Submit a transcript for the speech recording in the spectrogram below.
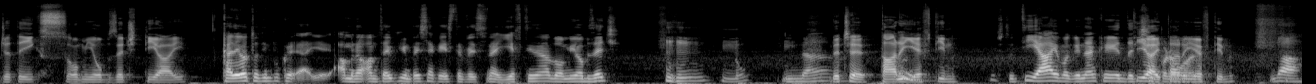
GTX 1080 Ti. Care eu tot timpul că am, am trăit cu impresia că este versiunea ieftină al 1080. nu? Da. De ce? Tare Nu. ieftin? Nu știu, TI, mă gândeam că e de Ti cheaper tare one. ieftin. Da,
